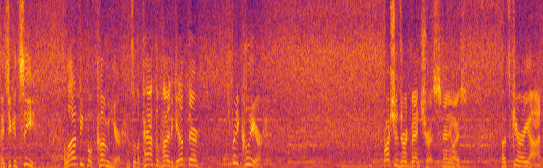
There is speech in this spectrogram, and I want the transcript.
As you can see, a lot of people have come here, and so the path of how to get up there is pretty clear. Russians are adventurous. Anyways, let's carry on.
